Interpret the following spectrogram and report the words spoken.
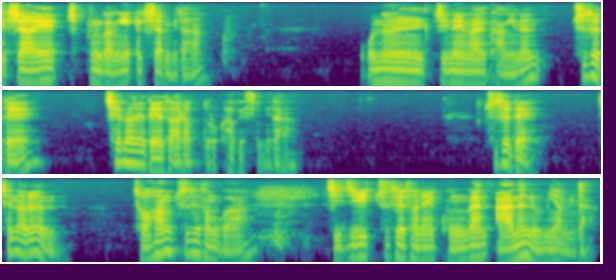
엑시아의 10분 강의 엑시아입니다. 오늘 진행할 강의는 추세대 채널에 대해서 알아보도록 하겠습니다. 추세대 채널은 저항 추세선과 지지 추세선의 공간 안을 의미합니다.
